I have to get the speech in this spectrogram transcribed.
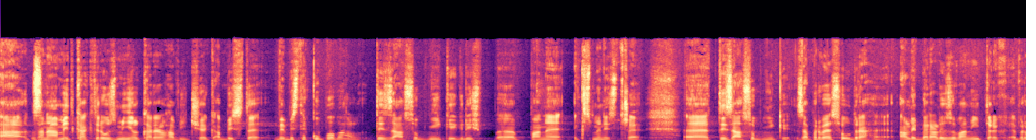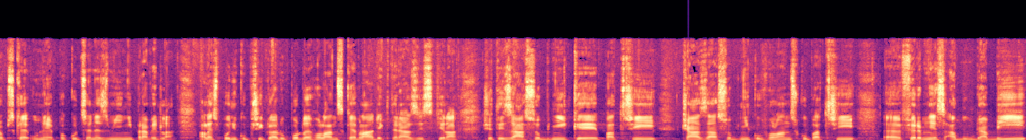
A ta námitka, kterou zmínil Karel Havíček, abyste, vy byste kupoval ty zásobníky, když, eh, pane exministře, eh, ty zásobníky za prvé jsou drahé a liberalizovaný trh Evropské unie, pokud se nezmění pravidla, alespoň ku příkladu podle holandské vlády, která zjistila, že ty zásobníky patří, část zásobníků v Holandsku patří eh, firmě z Abu Dhabi,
